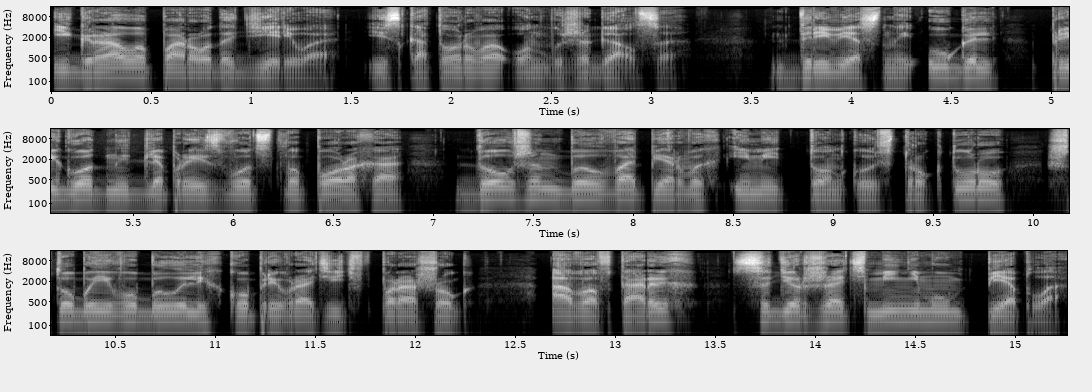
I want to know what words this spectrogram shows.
играла порода дерева, из которого он выжигался. Древесный уголь, пригодный для производства пороха, должен был, во-первых, иметь тонкую структуру, чтобы его было легко превратить в порошок, а во-вторых, содержать минимум пепла.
